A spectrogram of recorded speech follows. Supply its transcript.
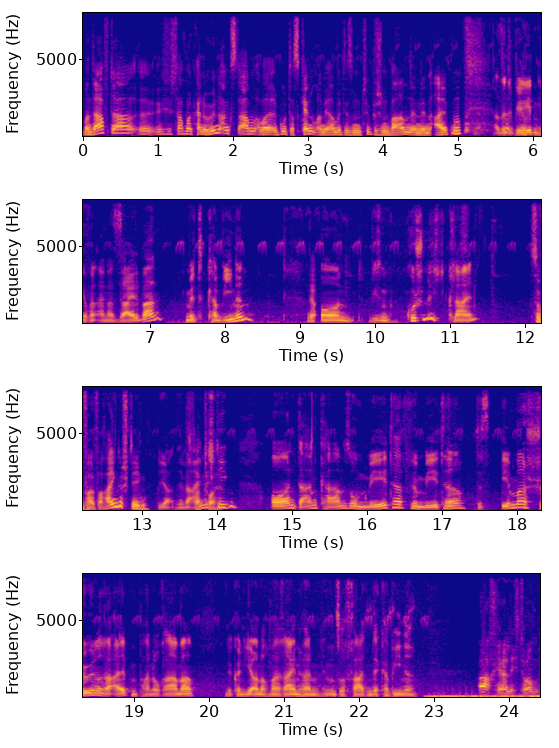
Man darf da, äh, ich sag mal, keine Höhenangst haben, aber gut, das kennt man ja mit diesen typischen Bahnen in den Alpen. Also wir reden hier von einer Seilbahn mit Kabinen. Ja. Und die sind kuschelig, klein. Sind wir einfach eingestiegen. Ja, sind wir eingestiegen. Und dann kam so Meter für Meter das immer schönere Alpenpanorama. Wir können hier auch noch mal reinhören in unsere Fahrt in der Kabine. Ach, herrlich, Tom.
